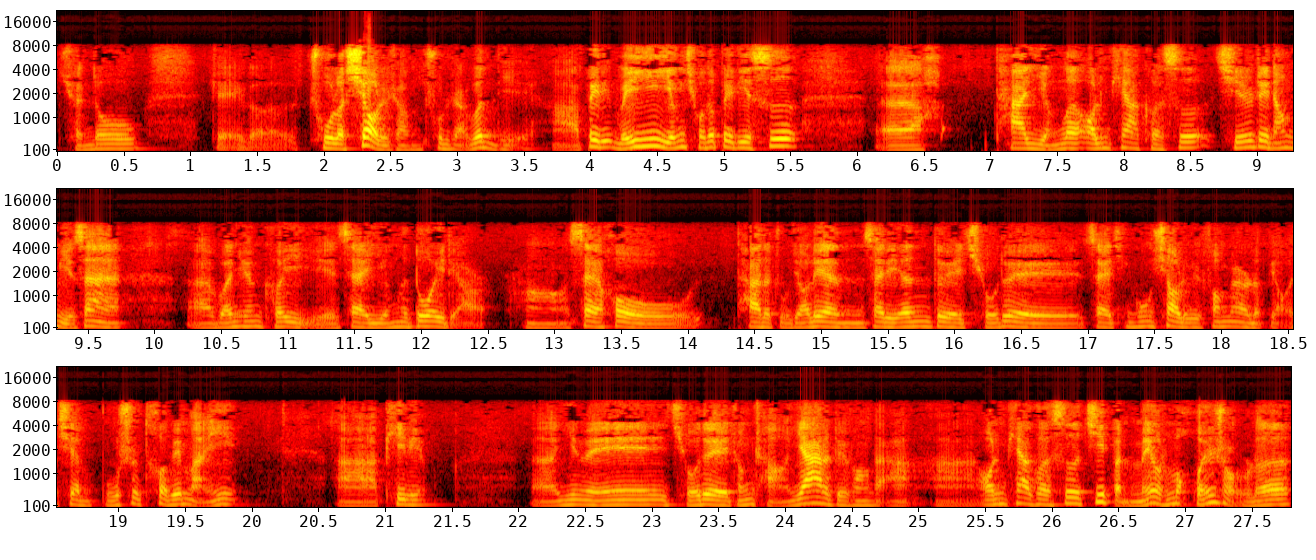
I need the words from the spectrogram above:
全都这个出了效率上出了点问题啊。贝利唯一赢球的贝蒂斯，呃，他赢了奥林匹亚克斯。其实这场比赛，呃，完全可以再赢得多一点儿啊。赛后。他的主教练塞蒂恩对球队在进攻效率方面的表现不是特别满意，啊，批评，呃，因为球队整场压着对方打，啊，奥林匹亚克斯基本没有什么还手的，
